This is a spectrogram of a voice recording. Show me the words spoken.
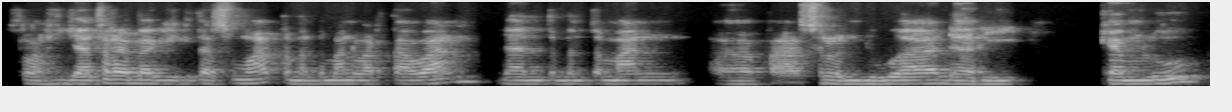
Salam sejahtera bagi kita semua, teman-teman wartawan dan teman-teman apa Selon 2 dari Kemlu.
